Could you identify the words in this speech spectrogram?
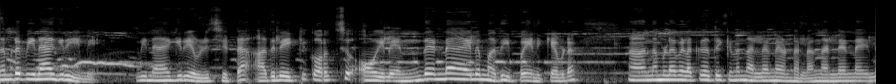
നമ്മുടെ വിനാഗിരിയില്ലേ വിനാഗിരി ഒഴിച്ചിട്ട് അതിലേക്ക് കുറച്ച് ഓയിൽ എന്തെണ്ണ ആയാലും മതി. ഇപ്പോൾ എനിക്കവിടെ നമ്മൾ വിളക്ക് കത്തിക്കുന്ന നല്ലെണ്ണ ഉണ്ടല്ലോ. നല്ലെണ്ണയിൽ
